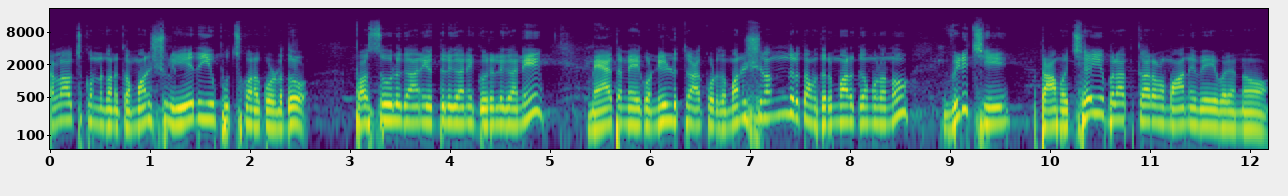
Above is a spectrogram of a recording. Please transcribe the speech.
చల్లార్చుకున్న కనుక మనుషులు ఏది పుచ్చుకొనకూడదు? పశువులు కానీ ఎద్దులు కానీ గొర్రెలు కానీ మేత మేయకుండా నీళ్ళు తాకూడదు మనుషులందరూ తమ దుర్మార్గములను విడిచి తాము చేయు బలాత్కారం మానివేయవలను.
